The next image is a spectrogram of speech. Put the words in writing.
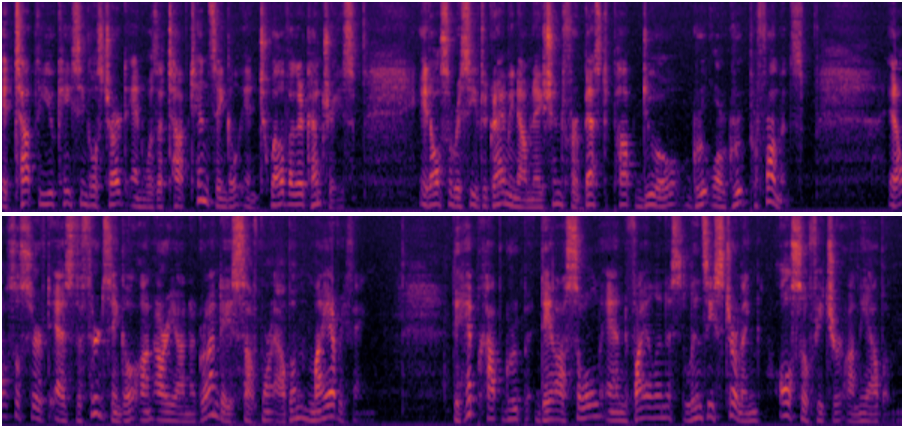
It topped the UK singles chart and was a top 10 single in 12 other countries. It also received a Grammy nomination for Best Pop Duo Group or Group Performance. It also served as the third single on Ariana Grande's sophomore album, My Everything. The hip hop group De La Soul and violinist Lindsey Stirling also feature on the album.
